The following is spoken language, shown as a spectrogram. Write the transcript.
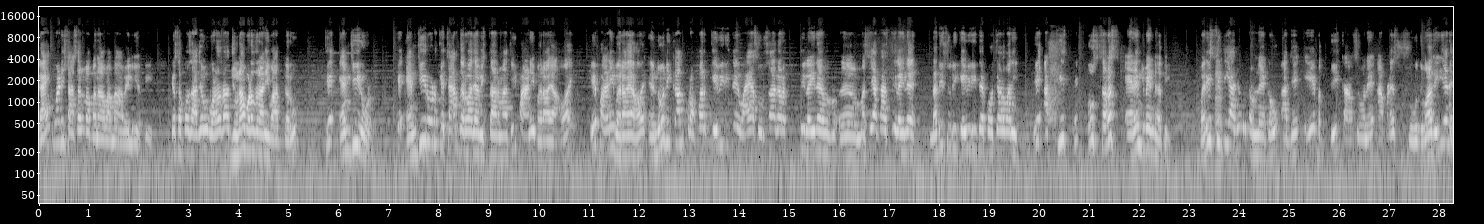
ગાયકવાડી શાસનમાં બનાવવામાં આવેલી હતી. કે સપોઝ આજે હું વડોદરા જૂના વડોદરાની વાત કરું કે એમજી રોડ કે એમજી રોડ કે ચાર દરવાજા વિસ્તારમાંથી પાણી ભરાયા હોય એ પાણી ભરાયા હોય એનો નિકાલ પ્રોપર કેવી રીતે વાયા સુરસાગરથી લઈને મસિયાકાશથી લઈને નદી સુધી કેવી રીતે પહોંચાડવાની એ આખી એક બહુ સરસ એરેન્જમેન્ટ હતી. પરિસ્થિતિ આજે હું તમને કહું આજે એ બધી કાંસોને આપણે શોધવા જઈએ ને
